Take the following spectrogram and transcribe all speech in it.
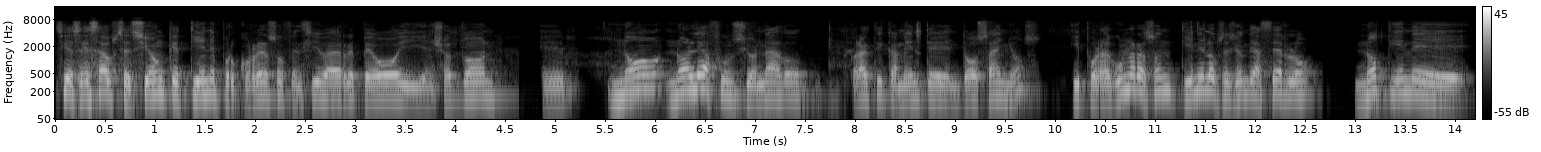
Sí, es esa obsesión que tiene por correr su ofensiva RPO y en shotgun, eh, no, no le ha funcionado prácticamente en dos años y por alguna razón tiene la obsesión de hacerlo, no tiene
